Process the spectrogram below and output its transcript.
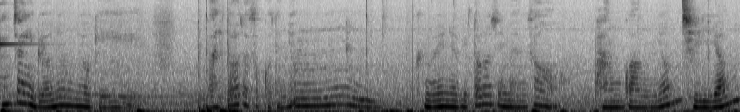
굉장히 면역력이 많이 떨어졌었거든요. 그 면역력이 떨어지면서 방광염, 질염,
